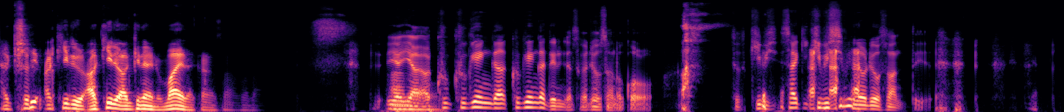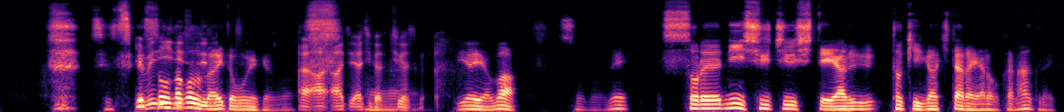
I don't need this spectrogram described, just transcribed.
飽き、飽きる、飽きる、飽きないの前だからさ。まだいやいや、あのく苦言が、苦言が出るんじゃないですか、量産の頃。ちょっと厳しい、最近厳しめの量産っていう。全然そんなことないと思うんやけどな。あ、あ、あ、違う、違う、違う。いやいや、まあ、そのね、それに集中してやる時が来たらやろうかな、ぐらいか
